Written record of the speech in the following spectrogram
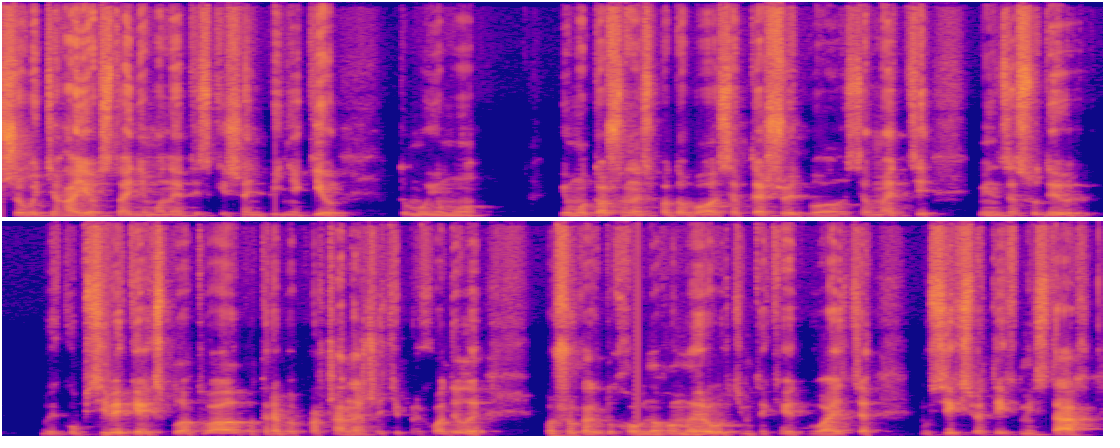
що витягає останні монети з кишень бідняків, тому йому, йому точно не сподобалося те, що відбувалося в Метці. Він засудив викупців, які експлуатували потреби прочан на житті, приходили в пошуках духовного миру. Утім, таке відбувається в усіх святих містах,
